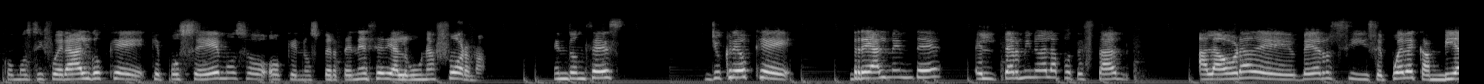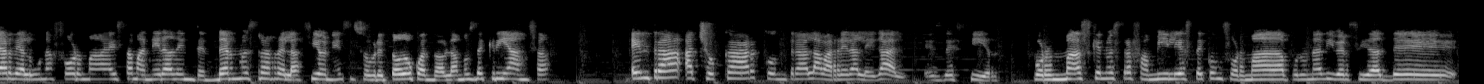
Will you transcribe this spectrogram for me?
como si fuera algo que, poseemos o, o que nos pertenece de alguna forma. Entonces, yo creo que realmente el término de la potestad a la hora de ver si se puede cambiar de alguna forma esta manera de entender nuestras relaciones y sobre todo cuando hablamos de crianza, entra a chocar contra la barrera legal. Es decir, por más que nuestra familia esté conformada por una diversidad de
